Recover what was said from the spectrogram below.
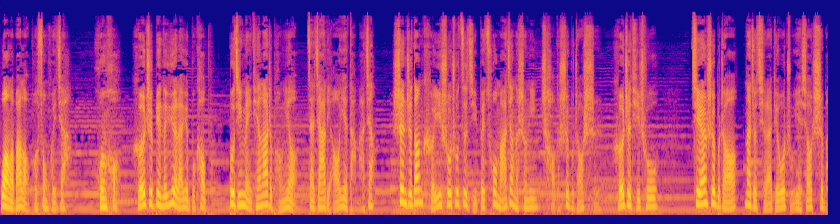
忘了把老婆送回家。婚后，何志变得越来越不靠谱，不仅每天拉着朋友在家里熬夜打麻将，甚至当可依说出自己被搓麻将的声音吵得睡不着时，何志提出：“既然睡不着，那就起来给我煮夜宵吃吧。”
